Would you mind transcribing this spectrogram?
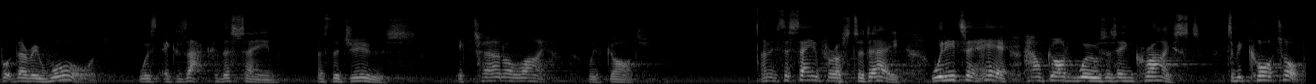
but their reward was exactly the same as the Jews eternal life with God. And it's the same for us today. We need to hear how God woos us in Christ, to be caught up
